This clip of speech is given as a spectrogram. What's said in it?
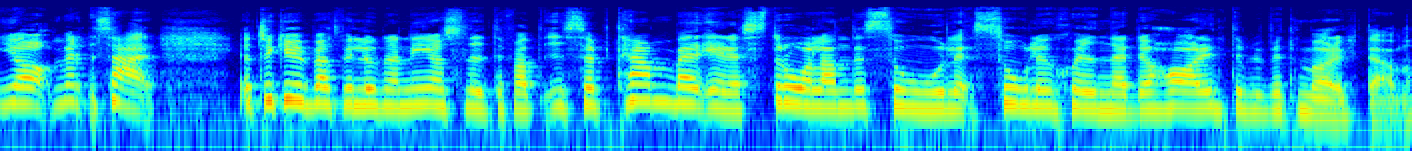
Ja, men så här. Jag tycker ju att vi lugnar ner oss lite för att i september är det strålande sol, solen skiner, det har inte blivit mörkt än.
